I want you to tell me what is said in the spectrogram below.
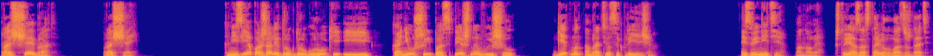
«Прощай, брат, прощай». Князья пожали друг другу руки, и конюший поспешно вышел. Гетман обратился к приезжим. «Извините, панове, что я заставил вас ждать»,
